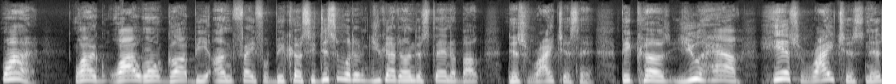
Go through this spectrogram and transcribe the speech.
Why? Why, why won't God be unfaithful? Because, see, this is what you got to understand about this righteousness. Because you have His righteousness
